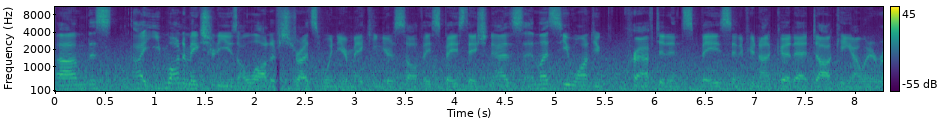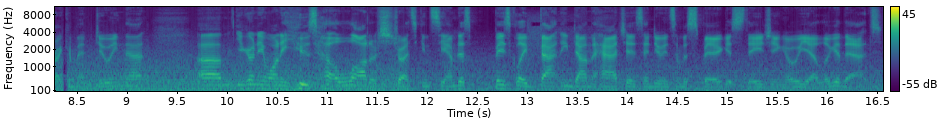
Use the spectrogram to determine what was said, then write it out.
Um, this, uh, you want to make sure to use a lot of struts when you're making yourself a space station as unless you want to craft it in space, and if you're not good at docking, I wouldn't recommend doing that. Um, you're going to want to use a lot of struts. You can see I'm just basically battening down the hatches and doing some asparagus staging. Oh yeah, look at that.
